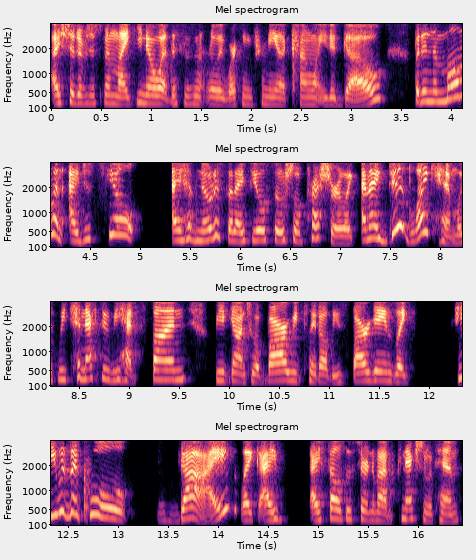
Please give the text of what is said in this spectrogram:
I should have just been like, you know what, this isn't really working for me. I kind of want you to go. But in the moment, I just feel I have noticed that I feel social pressure. Like, and I did like him. Like, we connected, we had fun. We had gone to a bar, we'd played all these bar games. Like, he was a cool guy. Like, I I felt a certain amount of connection with him.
